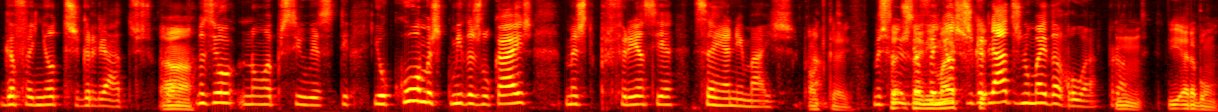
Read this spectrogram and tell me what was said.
gafanhotos grelhados. Ah. Mas eu não aprecio esse tipo. Eu como as comidas locais, mas de preferência sem animais. Pronto. Ok. Mas Sem- foi os gafanhotos animais grelhados no meio da rua. Hum, Pronto. e era bom.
